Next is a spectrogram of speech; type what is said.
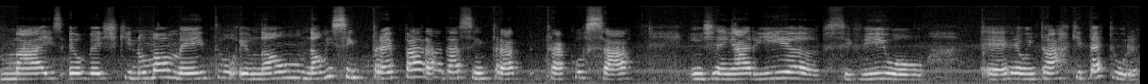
Mas eu vejo que no momento eu não, não me sinto preparada assim para cursar engenharia civil ou, é, ou então arquitetura.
